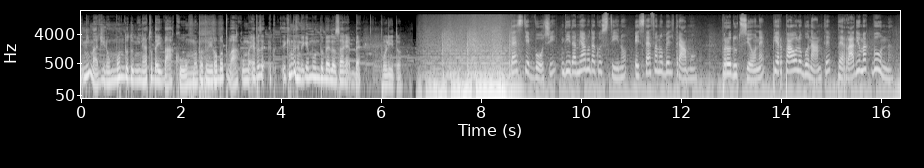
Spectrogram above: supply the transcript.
Mi immagino un mondo dominato dai vacuum, proprio i robot vacuum. E che mondo bello sarebbe? Pulito. Testi e voci di Damiano D'Agostino e Stefano Beltramo. Produzione Pierpaolo Bonante per Radio MacBoon.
